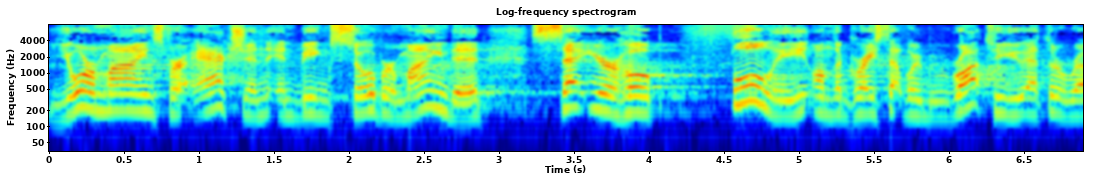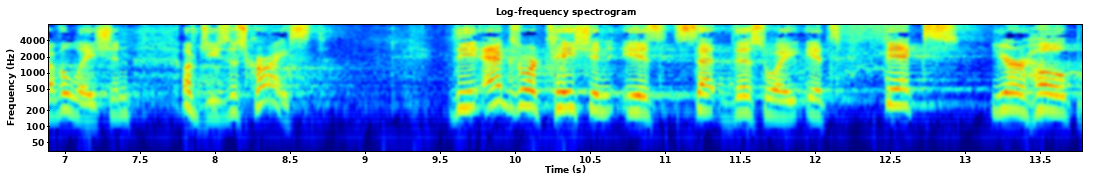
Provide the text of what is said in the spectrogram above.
your minds for action and being sober minded, set your hope fully on the grace that will be brought to you at the revelation of Jesus Christ. The exhortation is set this way it's fix your hope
